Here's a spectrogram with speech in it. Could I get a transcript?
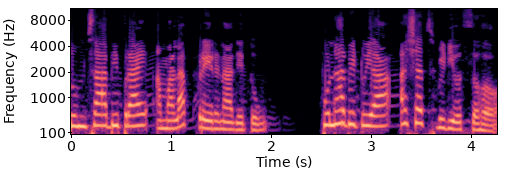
तुमचा अभिप्राय आम्हाला प्रेरणा देतो. पुन्हा भेटूया अशाच व्हिडिओसह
